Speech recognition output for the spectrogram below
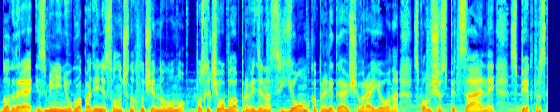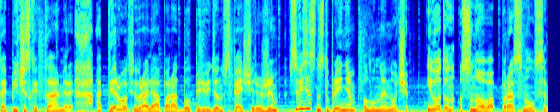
благодаря изменению угла падения солнечных лучей на Луну, после чего была проведена съемка прилегающего района с помощью специальной спектроскопической камеры. А 1 февраля аппарат был переведен в спящий режим в связи с наступлением лунной ночи. И вот он снова проснулся.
